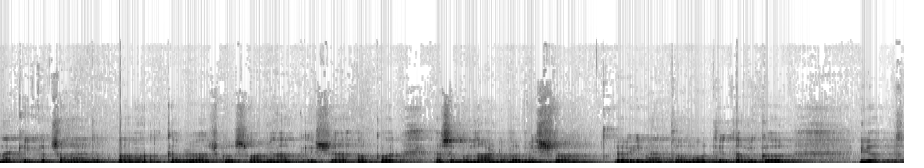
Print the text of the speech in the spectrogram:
nekik a családukban, a Kaviraj Goswaminak, és akkor ez a Gunarnava Mishra, ő imádta a Murtit, amikor Jött,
